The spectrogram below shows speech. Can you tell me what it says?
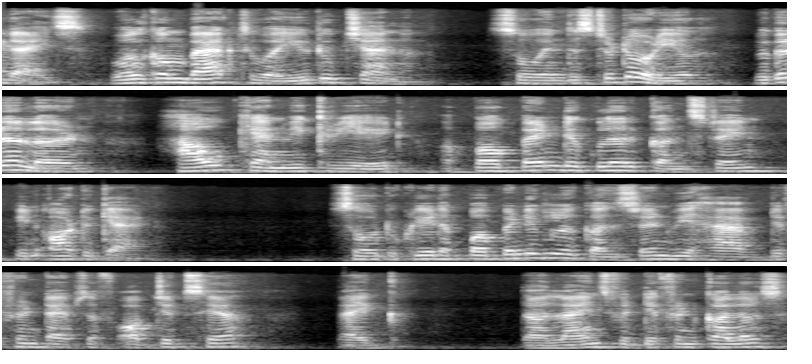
guys, welcome back to our YouTube channel. So in this tutorial, we're gonna learn how can we create a perpendicular constraint in AutoCAD. So to create a perpendicular constraint, we have different types of objects here, like the lines with different colors.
